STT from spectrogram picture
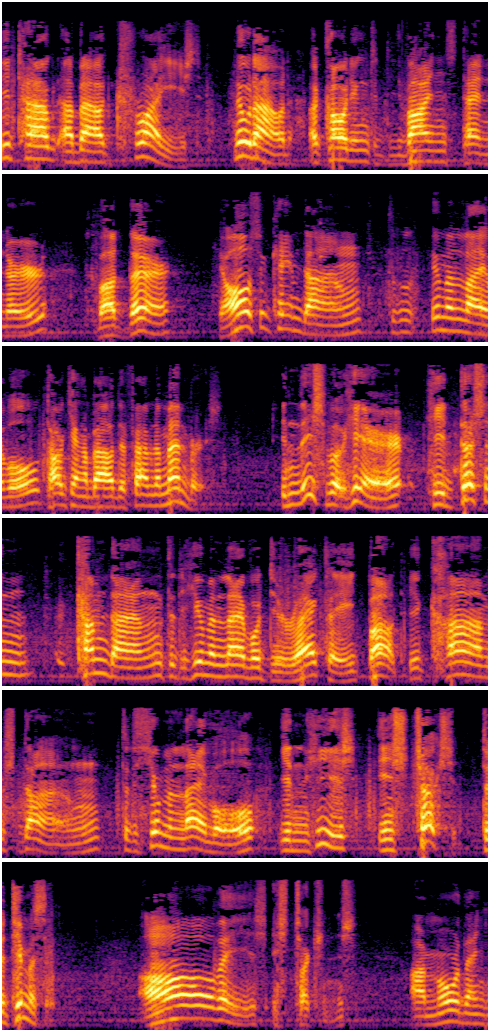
he talked about Christ, no doubt according to the divine standard, but there he also came down to the human level, talking about the family members. In this book here, he doesn't come down to the human level directly, but he comes down to the human level in his instruction to Timothy. All these instructions are more than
